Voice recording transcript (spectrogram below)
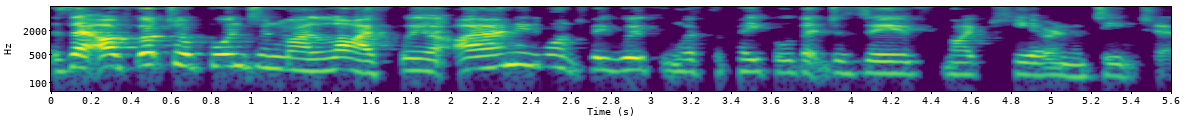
is that I've got to a point in my life where I only want to be working with the people that deserve my care and attention.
